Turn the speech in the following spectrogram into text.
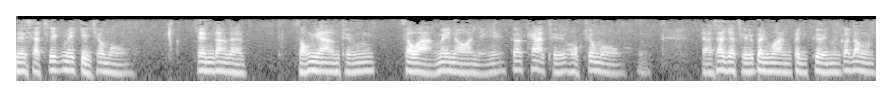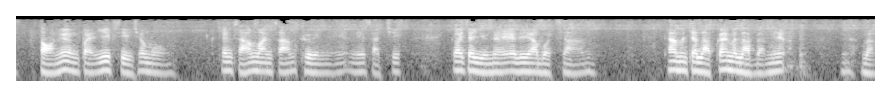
ในสัตว์ชิกไม่กี่ชั่วโมง เช่นตั้งแต่ สองยามถึงสว่างไม่นอนอย่างนี้ ก็แค่ถือหกชั่วโมง แต่ถ้าจะถือเป็นวันเป็นคืนมันก็ต้องต่อเนื่องไปยี่บสี่ชั่วโมง เช่นสามวันสามคืนอย่างนี้สัตว์ชิก ก็จะอยู่ในเอริยาบทสามถ้ามันจะหลับก็ให้มันหลับแบบนี้แบบ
